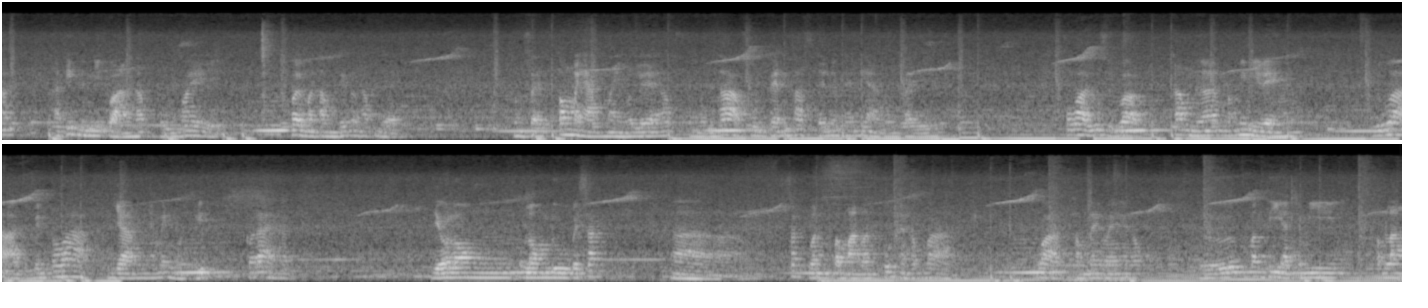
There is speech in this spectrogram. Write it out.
สักอาทิตย์หนึ่งดีกว่านะครับ ผมค่อยค่อยมาทำคลิปนะครับเดี๋ยวสงสัยต้องไปหาใหม่หมดเลยครับเหมือนถ้าคุณเพนถ้าสเตนเพนเนี่ยสงสัยเพราะว่ารู้สึกว่ากล้ามเนื้อมันไม่มีแรงหรือว่าอาจจะเป็นเพราะว่ายามันยังไม่หมดฤทธิ์ก็ได้ครับ เดี๋ยวลองลองดูไปสักอ่า สักวันประมาณวันพุธนะครับว่าว่าทำได้ไหมนะครับ หรือบางทีอาจจะมีกำลัง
